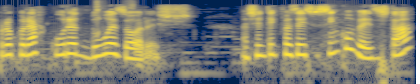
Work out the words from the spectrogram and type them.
procurar cura duas horas. A gente tem que fazer isso cinco vezes, tá?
